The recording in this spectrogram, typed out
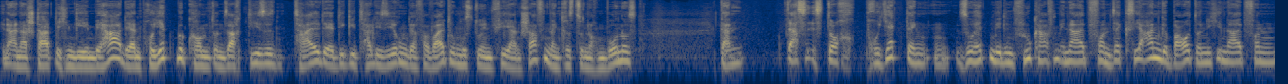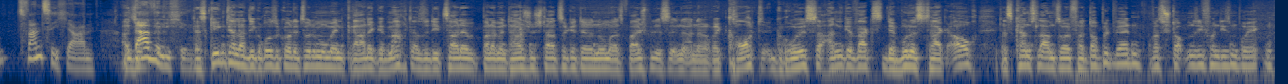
in einer staatlichen GmbH, der ein Projekt bekommt und sagt, diesen Teil der Digitalisierung der Verwaltung musst du in vier Jahren schaffen, dann kriegst du noch einen Bonus dann das ist doch Projektdenken. So hätten wir den Flughafen innerhalb von sechs Jahren gebaut und nicht innerhalb von 20 Jahren. Und also da will ich hin. Das Gegenteil hat die Große Koalition im Moment gerade gemacht. Also die Zahl der parlamentarischen Staatssekretäre nur mal als Beispiel ist in einer Rekordgröße angewachsen. Der Bundestag auch. Das Kanzleramt soll verdoppelt werden. Was stoppen Sie von diesen Projekten?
